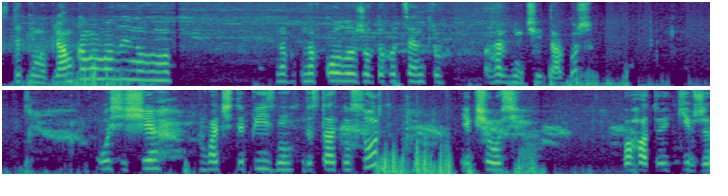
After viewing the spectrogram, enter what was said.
з такими плямками малиновими навколо жовтого центру, гарнючий також. Ось іще, бачите, пізній достатньо сорт. Якщо ось багато які вже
